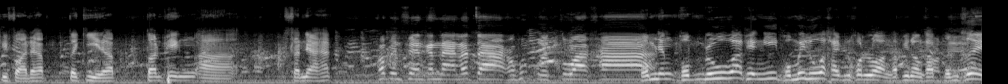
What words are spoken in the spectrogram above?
พี่ฟอร์ดนะครับตะกี้นะครับ ตอนเพลงอ่าสัญญาฮัก เขาเป็นแฟนกันนานแล้วจ้าเขาเพิ่งเปิดตัวค่ะผมยังผมรู้ว่าเพลงนี้ ผมไม่รู้ว่าใครเป็นคนร้องครับพี่น้องครับ ผมเคย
